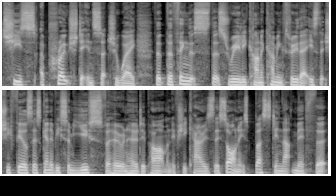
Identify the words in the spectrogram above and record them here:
she's approached it in such a way that the thing that's that's really kind of coming through there is that she feels there's going to be some use for her and her department if she carries this on. It's busting that myth that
